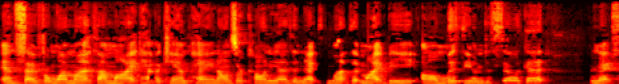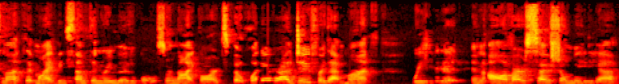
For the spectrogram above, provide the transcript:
And so for one month, I might have a campaign on zirconia. The next month, it might be on lithium disilicate. The next month, it might be something removables or night guards. But whatever I do for that month, we hit it in all of our social media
